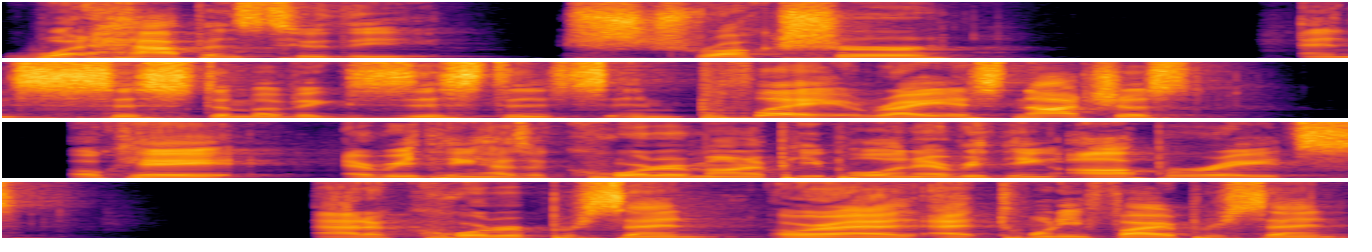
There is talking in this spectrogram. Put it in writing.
what happens to the structure and system of existence in play, right? It's not just, okay, everything has a quarter amount of people and everything operates at a quarter percent or at, at 25%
